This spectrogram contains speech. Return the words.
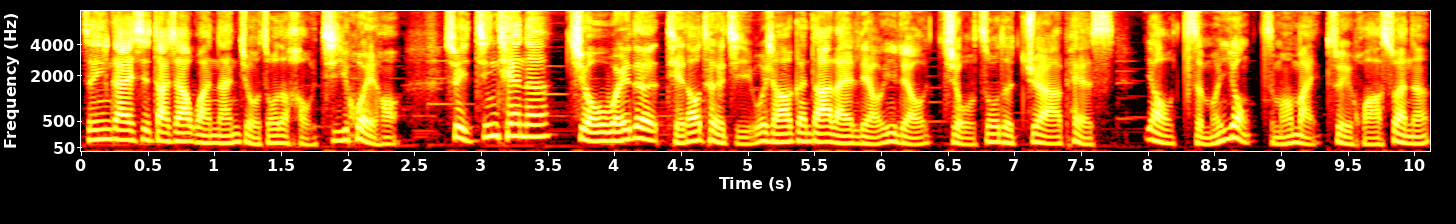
这应该是大家玩南九州的好机会哈。所以今天呢，久违的铁道特辑，我想要跟大家来聊一聊九州的 JR Pass 要怎么用、怎么买最划算呢？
